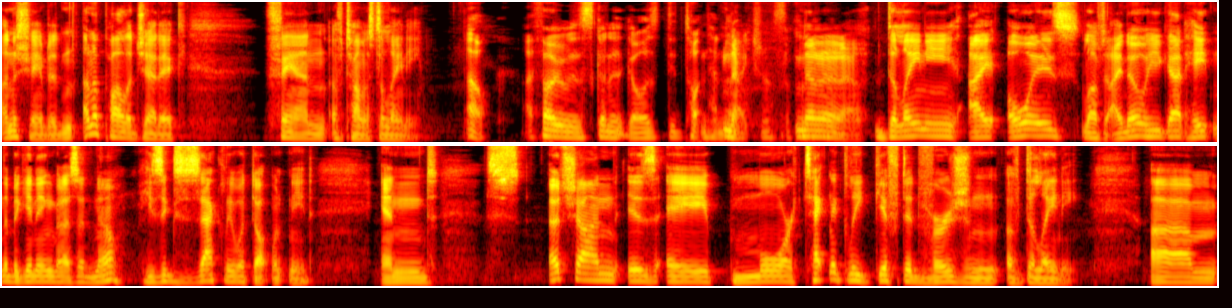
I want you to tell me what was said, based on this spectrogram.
unashamed, and unapologetic fan of Thomas Delaney. Oh, I thought it was gonna go as the Tottenham No. direction. or. No, no, no, no. Delaney, I always loved it. I know he got hate in the beginning, but I said, no, he's exactly what Dortmund need. And S- is a more technically gifted version of Delaney. Um,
